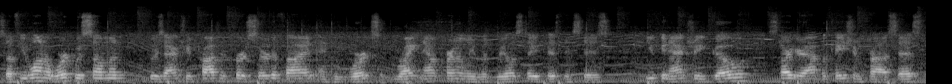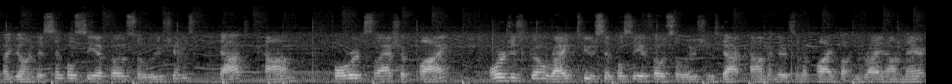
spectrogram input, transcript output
So if you want to work with someone who's actually profit first certified and who works right now currently with real estate businesses, you can actually go start your application process by going to simplecfosolutions.com forward slash apply, or just go right to simplecfosolutions.com and there's an apply button right on there.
